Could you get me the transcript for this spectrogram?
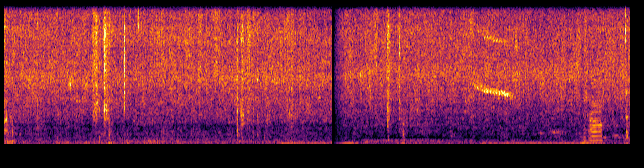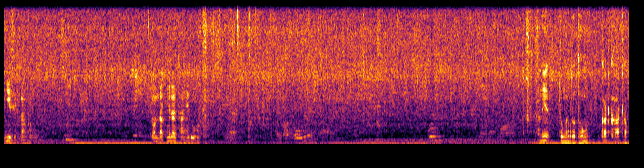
มาครับ นะครับ ดักยี่สิบลังครับ ตอนดักไม่ได้ถ่ายให้ดูครับอันนี้ตัวเงินตัวทองกัดขาดครับ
